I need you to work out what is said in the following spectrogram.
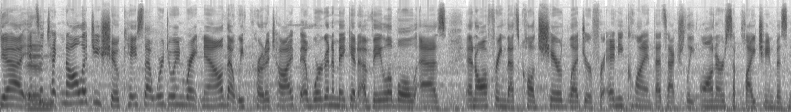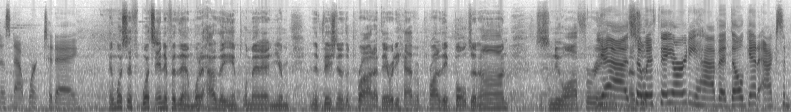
yeah, it's a technology showcase that we're doing right now that we've prototyped, and we're going to make it available as an offering that's called Shared Ledger for any client that's actually on our supply chain business network today. And what's what's in it for them? What, how do they implement it in, your, in the vision of the product? They already have a product, they bolt it on, is this a new offering? Yeah, How's so it? if they already have it, they'll get access, uh,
